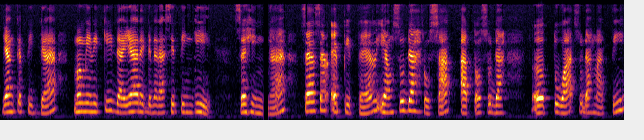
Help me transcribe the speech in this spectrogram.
Yang ketiga, memiliki daya regenerasi tinggi, sehingga sel-sel epitel yang sudah rusak atau sudah e, tua, sudah mati,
